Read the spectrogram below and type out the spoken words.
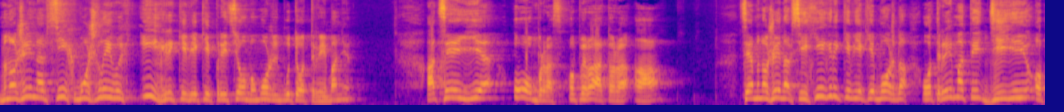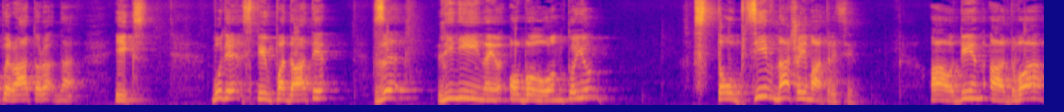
множина всіх можливих ігреків, які при цьому можуть бути отримані, а це є образ оператора А, Це множина всіх y, які можна отримати дією оператора на x. Буде співпадати з лінійною оболонкою стовпців нашої матриці. А1, А2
